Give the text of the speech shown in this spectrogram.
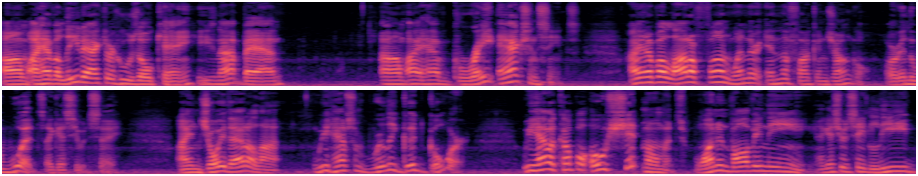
Um, I have a lead actor who's okay. He's not bad. Um, I have great action scenes. I have a lot of fun when they're in the fucking jungle or in the woods, I guess you would say. I enjoy that a lot. We have some really good gore. We have a couple oh shit moments. One involving the, I guess you would say, lead,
